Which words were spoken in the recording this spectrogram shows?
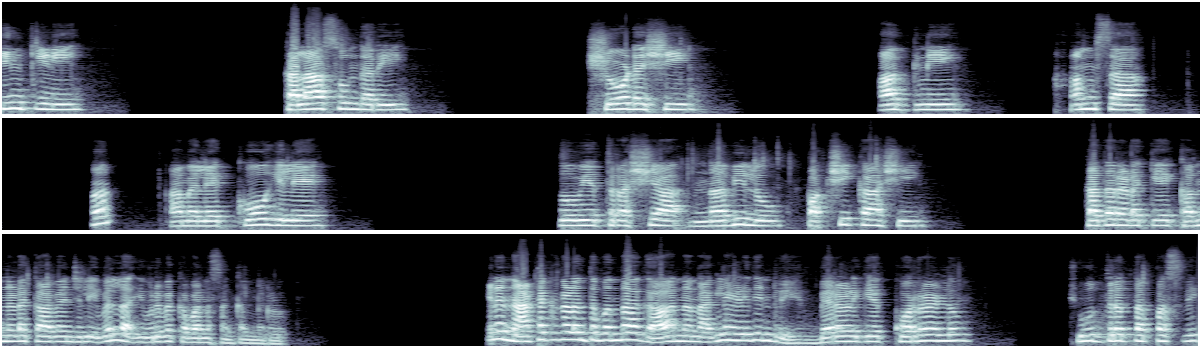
ಕಿಂಕಿಣಿ, ಕಲಾಸುಂದರಿ, ಷೋಡಶಿ, ಅಗ್ನಿ, ಹಂಸ? ಆಮೇಲೆ ಕೋಗಿಲೆ, ಸೋವಿಯತ್ ರಷ್ಯಾ, ನವಿಲು, ಪಕ್ಷಿಕಾಶಿ, ಕದರಡಕೆ, ಕನ್ನಡ ಕಾವ್ಯಾಂಜಲಿ ಇವೆಲ್ಲ ಇವರವೇ ಕವನ ಸಂಕಲನಗಳು ಇನ್ನು ನಾಟಕಗಳಂತ ಬಂದಾಗ ನಾನು ಆಗ್ಲೇ ಹೇಳಿದ್ದೀನಿ ಬೆರಳಿಗೆ ಕೊರಳು, ಶೂದ್ರ ತಪಸ್ವಿ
